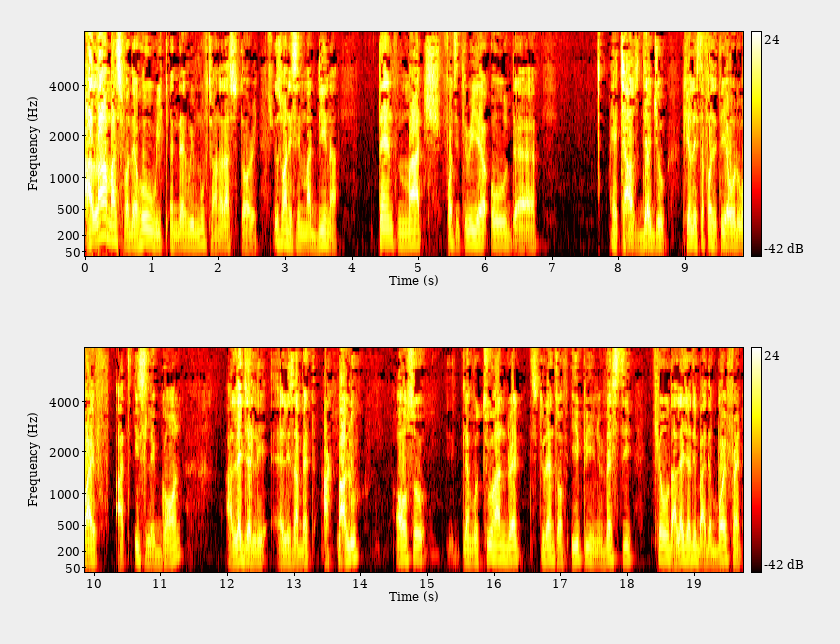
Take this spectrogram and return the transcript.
alarm us for the whole week and then we move to another story. This one is in Medina, 10th March, 43 year old uh, Charles Dejo killed his 43 year old wife at East Legon. Allegedly, Elizabeth Akpalu, also level 200 student of EP University, killed allegedly by the boyfriend.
